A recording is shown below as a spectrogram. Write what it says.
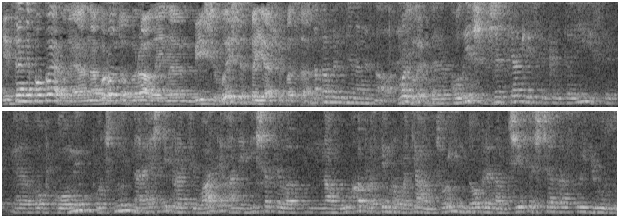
І це не поперли, а наоборот обирали і на більш вище стоящу посаду. Напевно, людина не знала. Можливо. Коли ж вже всякі секретарі і е, обкомів почнуть нарешті працювати, а не вішати на вуха простим роботягам, що їм добре навчити ще за Союзу,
